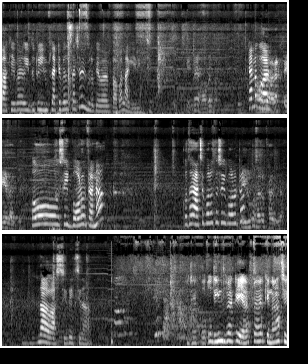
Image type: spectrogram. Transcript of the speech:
বাকি এবার ওই দুটো ইনফ্ল্যাটেবলস আছে ওইগুলোকে এবার বাবা লাগিয়ে দিচ্ছে। এটাই হবে কেন গো আর ইয়ে ও সেই বড়টা না? কোথায় আছে বলো তো সেই বড়টা? দাঁড়াও আসছি দেখছি দাঁড়াও। এটা কতদিন ধরে একটা এয়ার ফ্রায়ার কেনা আছে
